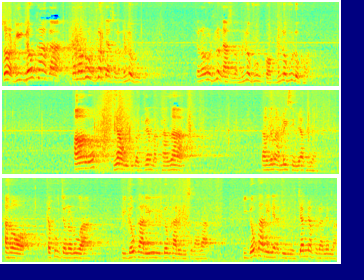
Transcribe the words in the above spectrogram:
ဆိုတော့ဒီဒုက္ခကကျွန်တော်တို့လွတ်တယ်ဆိုတော့မလွတ်ဘူးကျွန်တော်တို့လွတ်လာဆိုတော့မလွတ်ဘူးကောမလွတ်ဘူးလို့ခေါ်တယ်အားလုံးညဝပြီးတော့ဒီထဲမှာခံစားတာသနာမိတ်ဆွေများခင်ဗျာအဲ့တော့တခုကျွန်တော်တို့ကဒီဒုက္ခတွေဒုက္ခတွေဆိုတာကဒီဒုက္ခတွေနဲ့အတူတူကြက်မြတ်ပူရာနဲ့မှာ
